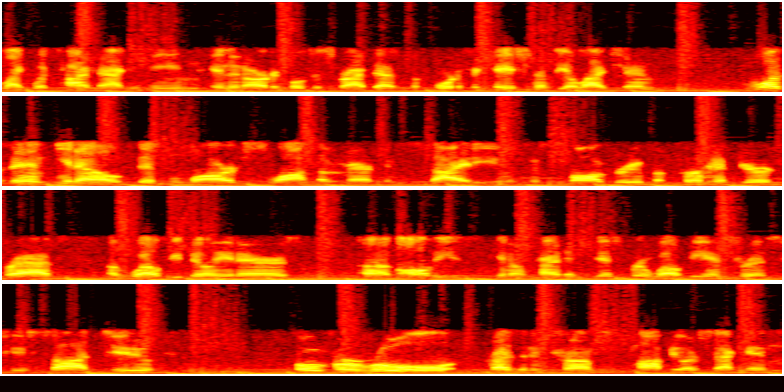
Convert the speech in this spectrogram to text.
like what Time Magazine in an article described as the fortification of the election, wasn't you know this large swath of American society. It was a small group of permanent bureaucrats, of wealthy billionaires, of all these you know kind of disparate wealthy interests who sought to overrule President Trump's popular second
